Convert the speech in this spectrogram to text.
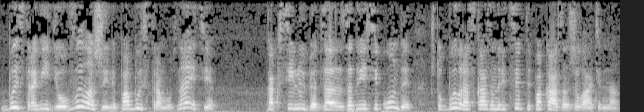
Быстро видео выложили, по-быстрому, знаете, как все любят, за, за две секунды – чтобы был рассказан рецепт и показан желательно.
